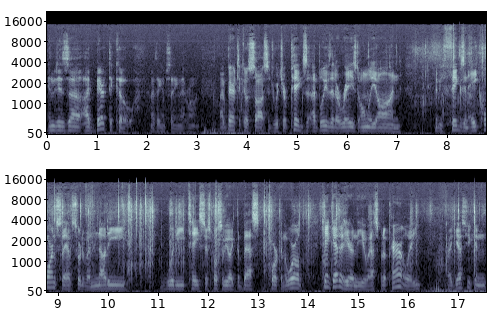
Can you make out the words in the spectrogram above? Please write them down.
and it is uh, Ibertico. I think I'm saying that wrong. Ibertico sausage, which are pigs, I believe, that are raised only on maybe figs and acorns. So they have sort of a nutty, woody taste. They're supposed to be like the best pork in the world. Can't get it here in the U.S., but apparently, I guess you can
